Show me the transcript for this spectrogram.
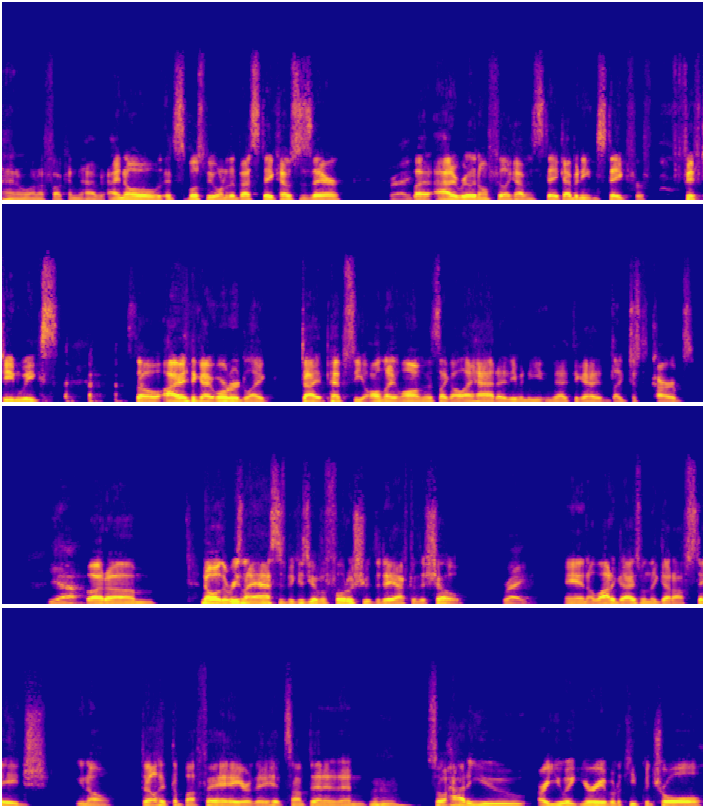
I don't want to fucking have it. I know it's supposed to be one of the best steakhouses there, right. but I really don't feel like having steak. I've been eating steak for 15 weeks. so I think I ordered like Diet Pepsi all night long. That's like all I had. I didn't even eat. I think I had like just carbs. yeah, But um, no, the reason I asked is because you have a photo shoot the day after the show. right. And a lot of guys, when they got off stage, you know, they'll hit the buffet or they hit something. And then, hmm so how do you, are you, you're able to keep control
